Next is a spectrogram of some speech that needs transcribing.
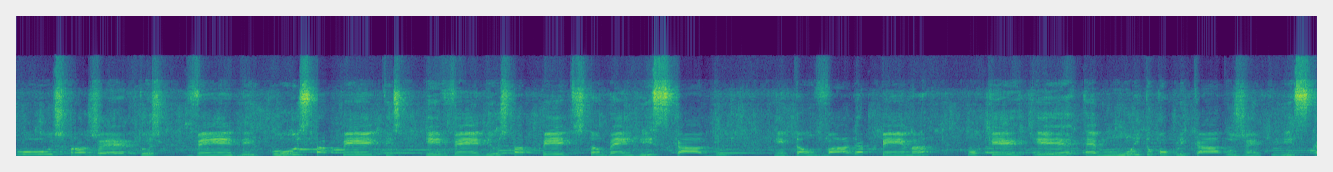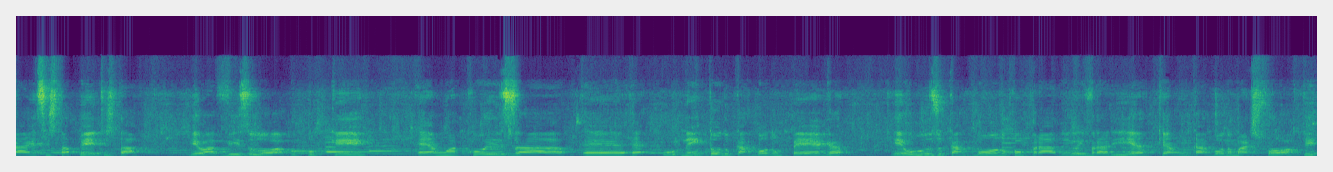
os projetos, vende os tapetes e vende os tapetes também riscados. Então vale a pena porque é muito complicado, gente, riscar esses tapetes, tá? Eu aviso logo porque é uma coisa, é, é, o, nem todo carbono pega eu uso carbono comprado em livraria, que é um carbono mais forte.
